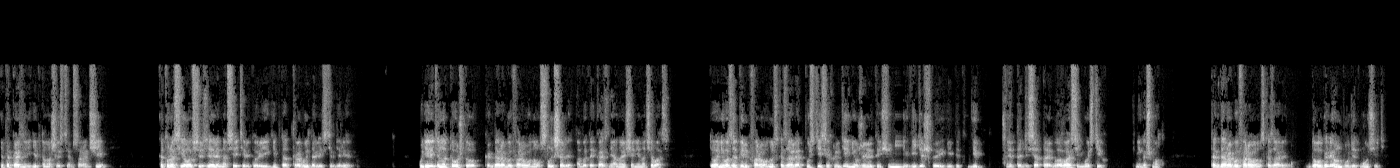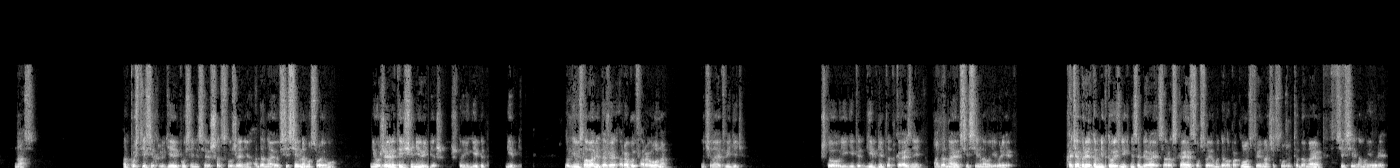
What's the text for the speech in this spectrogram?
Это казнь Египта нашествием саранчи, которая съела всю зелень на всей территории Египта от травы до листьев деревьев. Удивительно то, что когда рабы фараона услышали об этой казни, она еще не началась, то они возопили к фараону и сказали, отпусти всех людей, неужели ты еще не видишь, что Египет гибнет? Это 10 глава, 7 стих, книга Шмот. Тогда рабы фараона сказали ему, долго ли он будет мучить нас? Отпусти всех людей, пусть они совершат служение Адонаю Всесильному своему. Неужели ты еще не видишь, что Египет гибнет? Другими словами, даже рабы фараона начинают видеть, что Египет гибнет от казни Адоная Всесильного евреев. Хотя при этом никто из них не собирается раскаяться в своем идолопоклонстве и начать служить Адонаю Всесильному еврею.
